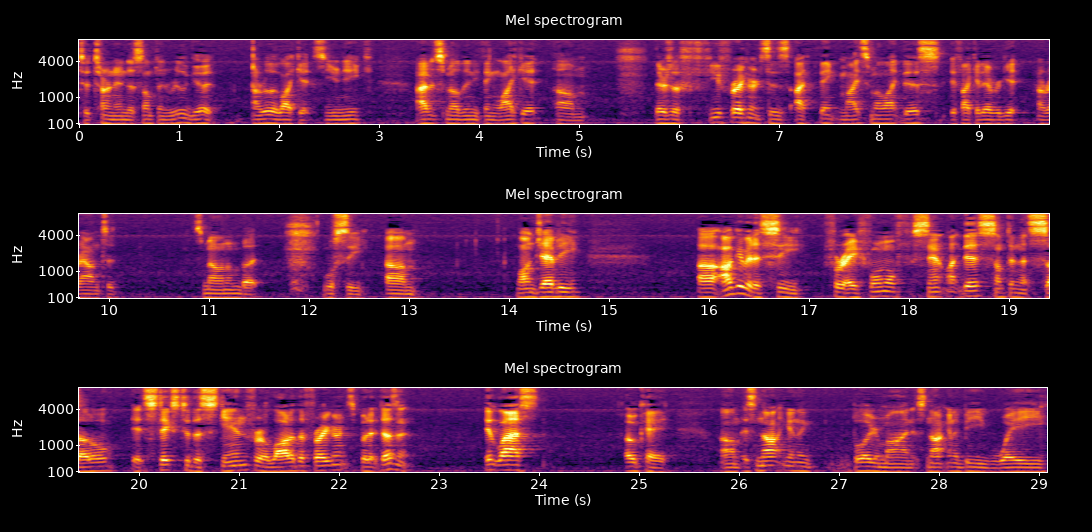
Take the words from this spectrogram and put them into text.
to turn into something really good. I really like it. It's unique. I haven't smelled anything like it. Um, there's a few fragrances I think might smell like this if I could ever get around to smelling them, but we'll see. Um, Longevity, uh, I'll give it a C. For a formal scent like this, something that's subtle, it sticks to the skin for a lot of the fragrance, but it doesn't. It lasts okay. Um, it's not gonna blow your mind. It's not gonna be way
